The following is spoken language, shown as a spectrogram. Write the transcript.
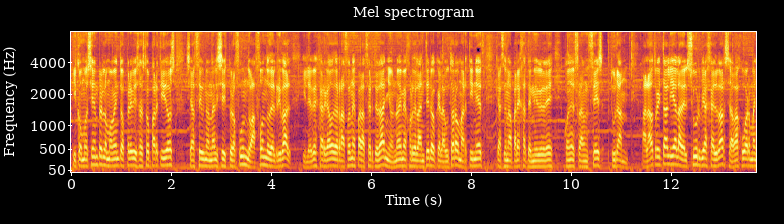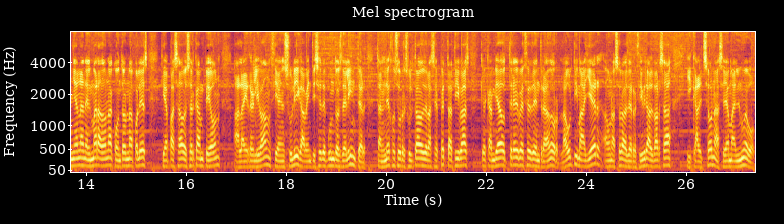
Y como siempre, en los momentos previos a estos partidos se hace un análisis profundo, a fondo del rival, y le ves cargado de razones para hacerte daño. No hay mejor delantero que Lautaro Martínez, que hace una pareja temible con el francés Turán. A la otra Italia, la del sur, viaja el Barça. Va a jugar mañana en el Maradona contra un Nápoles que ha pasado de ser campeón a la irrelevancia en su liga, 27 puntos del Inter. Tan lejos sus resultados de las expectativas que ha cambiado tres veces de entrenador. La última ayer, a unas horas de recibir al Barça, y Calzona se llama el nuevo.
